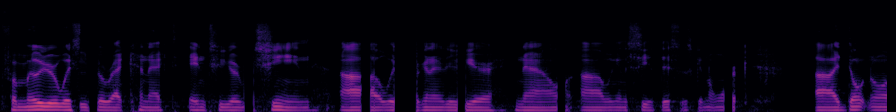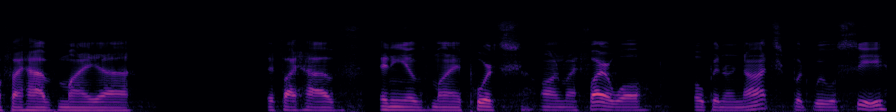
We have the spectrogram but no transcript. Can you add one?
familiar with. You direct connect into your machine, uh, which we're gonna do here now. Uh, we're gonna see if this is gonna work. Uh, I don't know if I have my uh, if I have any of my ports on my firewall open or not, but we will see.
